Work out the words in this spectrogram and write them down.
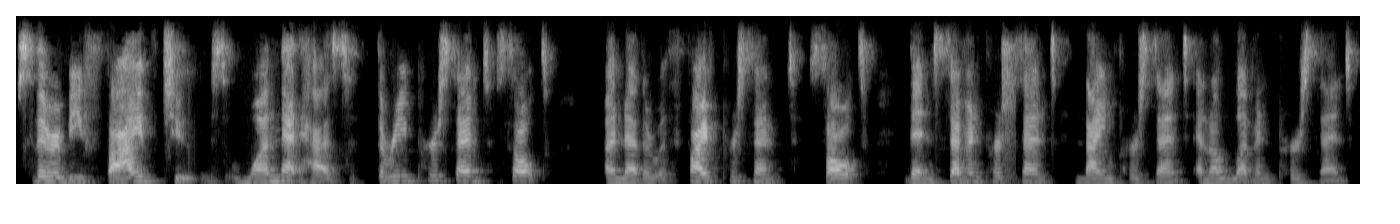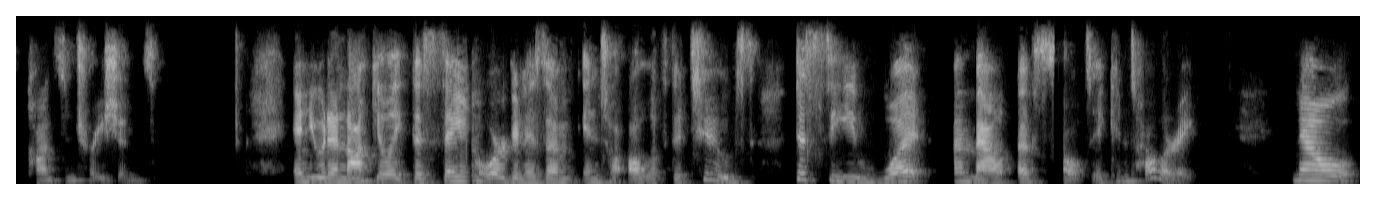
So there would be five tubes, one that has 3% salt, another with 5% salt, then 7%, 9%, and 11% concentrations. And you would inoculate the same organism into all of the tubes to see what amount of salt it can tolerate. Now,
